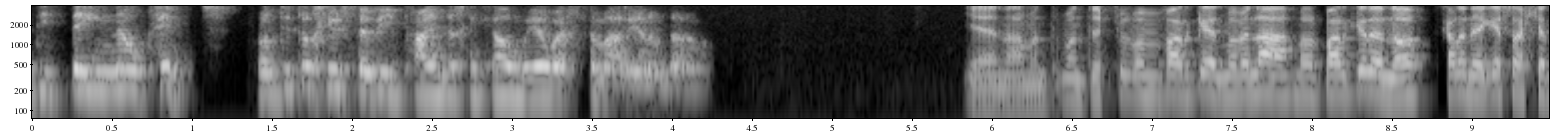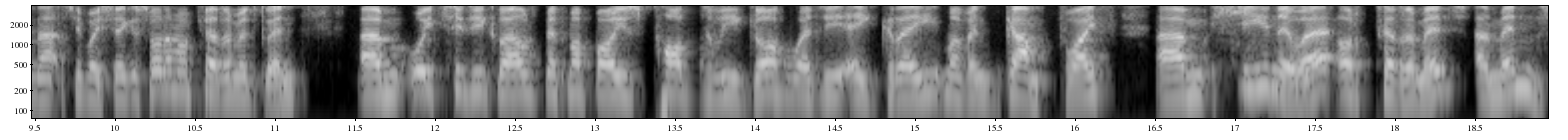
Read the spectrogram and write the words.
ydy 19 pint. Rwy'n dydwch chi wrth y fi pa un ydych chi'n cael mwy o werth y marian amdano. Ie, yeah, na, mae'n ma dipyn, mae'n fargen, mae'n na, mae'r bargen yno, cael y neges allan na sy'n bwysig. Sôn am y pyramid gwyn, um, wyt ti wedi gweld beth mae boys pod ligo wedi ei greu, mae fe'n gampwaith. Um, llun yw e o'r pyramid yn mynd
